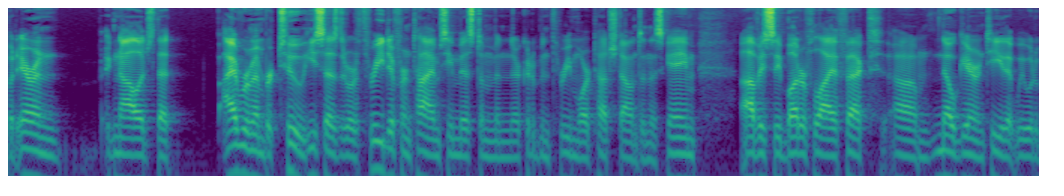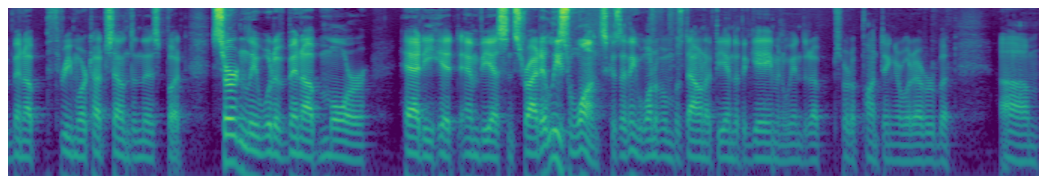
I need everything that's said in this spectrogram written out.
but Aaron acknowledged that I remember two. He says there were three different times he missed them, and there could have been three more touchdowns in this game. Obviously, butterfly effect. Um, no guarantee that we would have been up three more touchdowns in this, but certainly would have been up more had he hit MVS and stride at least once, because I think one of them was down at the end of the game and we ended up sort of punting or whatever. But um,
